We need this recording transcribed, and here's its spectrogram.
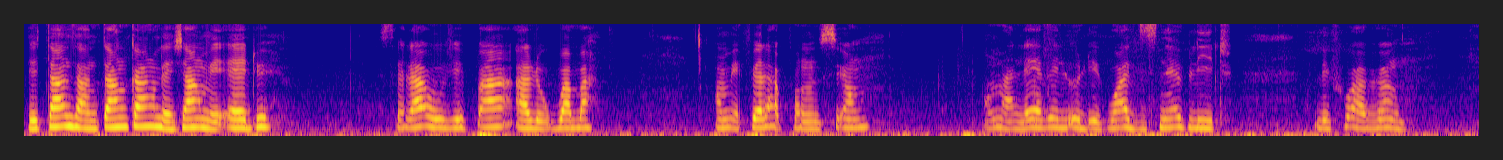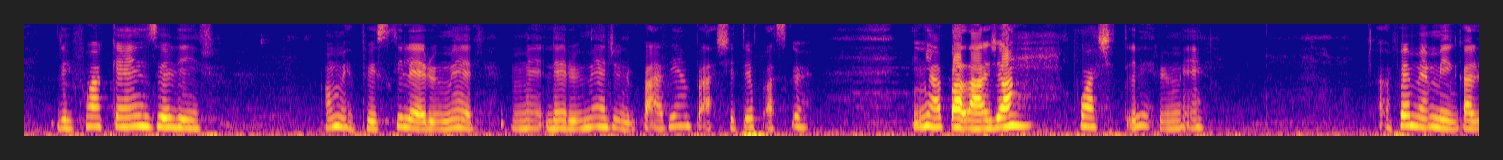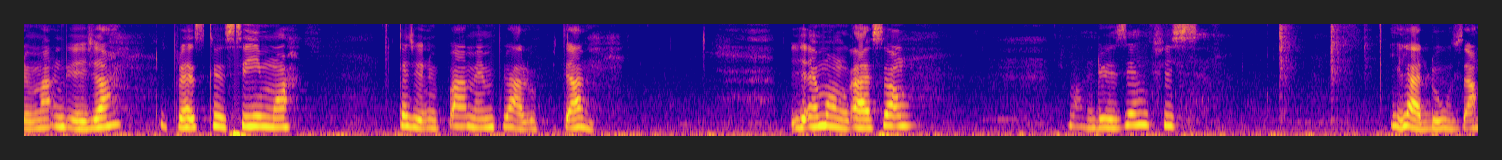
De temps en temps, quand les gens me aident, c'est là où je pars à l'Obaba. On me fait la ponction. On m'enlève l'eau des fois 19 litres, des fois 20, des fois 15 litres. On me prescrit les remèdes, mais les remèdes, je ne parviens pas à acheter parce que il n'y a pas l'argent pour acheter les remèdes. Ça fait même également déjà presque six mois que je ne pars même plus à l'hôpital. J'ai mon garçon, mon deuxième fils. Il a 12 ans.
